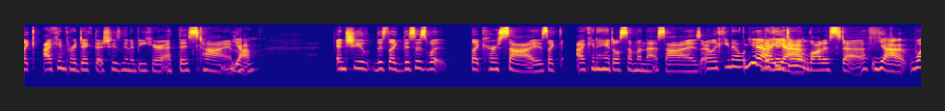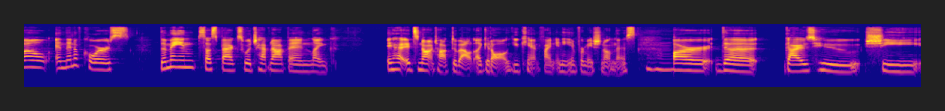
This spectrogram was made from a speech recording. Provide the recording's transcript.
like I can predict that she's gonna be here at this time. yeah and she this like this is what like her size like i can handle someone that size or like you know Yeah, they could yeah. do a lot of stuff Yeah, well, and then of course, the main suspects, which have not been like, it ha- it's not talked about like at all. You can't find any information on this. Mm-hmm. Are the guys who she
